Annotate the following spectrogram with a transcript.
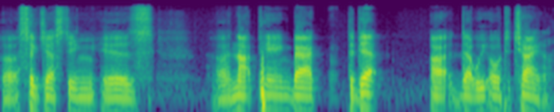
uh, suggesting is uh, not paying back the debt uh, that we owe to China.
